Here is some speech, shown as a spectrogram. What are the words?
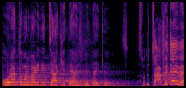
ওরা তোমার বাড়িতে চা খেতে আসবে তাই তো? শুধু চা খেতে আইবে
